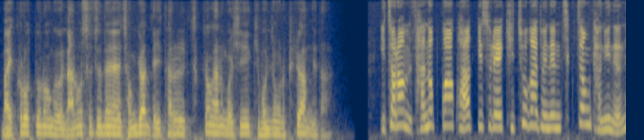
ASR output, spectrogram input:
마이크로 또는 그 나노 수준의 정교한 데이터를 측정하는 것이 기본적으로 필요합니다. 이처럼 산업과 과학기술의 기초가 되는 측정 단위는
